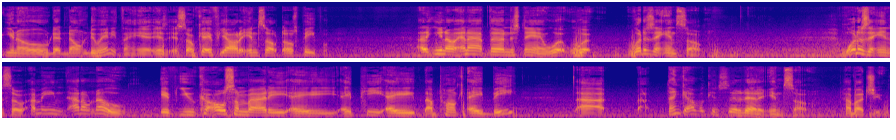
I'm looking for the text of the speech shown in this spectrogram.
you know, that don't do anything. It's okay for y'all to insult those people. Uh, you know, and I have to understand what what what is an insult? What is an insult? I mean, I don't know. If you call somebody a a P A a punk A B, I think I would consider that an insult. How about you?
